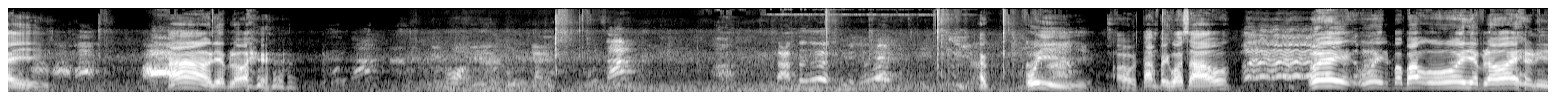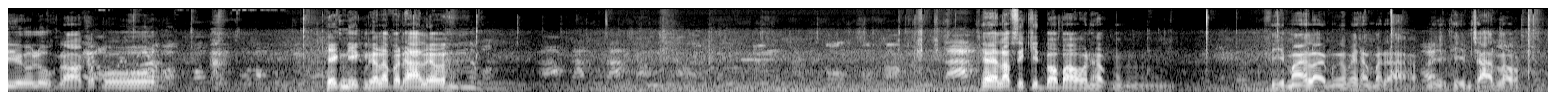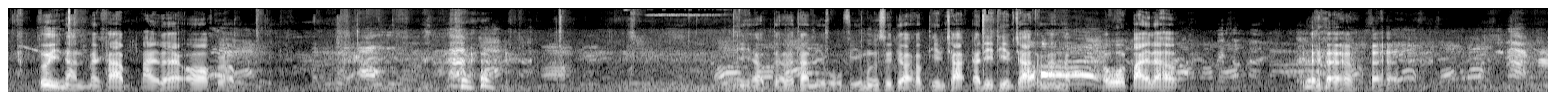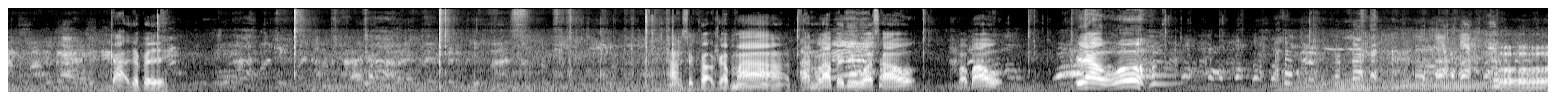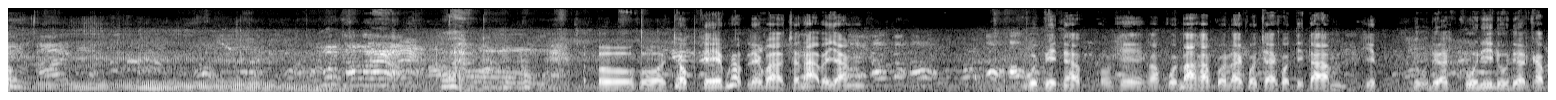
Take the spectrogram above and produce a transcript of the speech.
อ้าว เรียบร้อยกินห่อนี่เลยตุ้มใหญ่สามอุ้ย เอาตั้งไปหัวเสาเฮ้ยโอ้ยเบาๆโอ้ยเรียบร้อย นี่ลูกหลอกครับโอ้เทคนิคเหลือรับประทานแล้วแค่รับสกิดเบาๆนะครับฝีไม้ลายมือไม่ธรรมดาครับ นี่ทีมชาติเรา อ้ยนั่นไม่ข้ามไปแล้วออกครับเอาอยู่นี่ครับ แต่ละท่านนี่โหฝีมือสุดยอดครับทีมชาติอดีตทีมชาติทั้งนั้นครับโอ้ยไปแล้วครับกะจะไปเอาสกเกาะกลับมา ตั้งรับไปที่หัวเสาเบาๆเปรี้ยวโอ้ โอ้โอ้โหจบเกมครับเรียกว่าชนะไปยังบุดบิดนะครับ โอเค ขอบคุณมากครับ กดไลค์กดแชร์กดติดตามคลิปดูเดือดคู่นี้ดูเดือดครับ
